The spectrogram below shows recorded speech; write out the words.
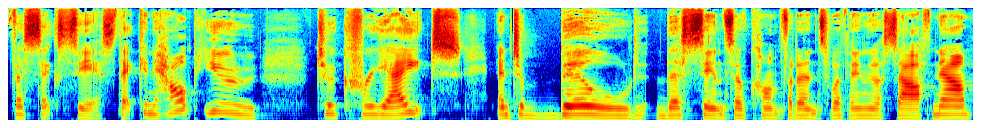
for success that can help you to create and to build this sense of confidence within yourself. Now,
